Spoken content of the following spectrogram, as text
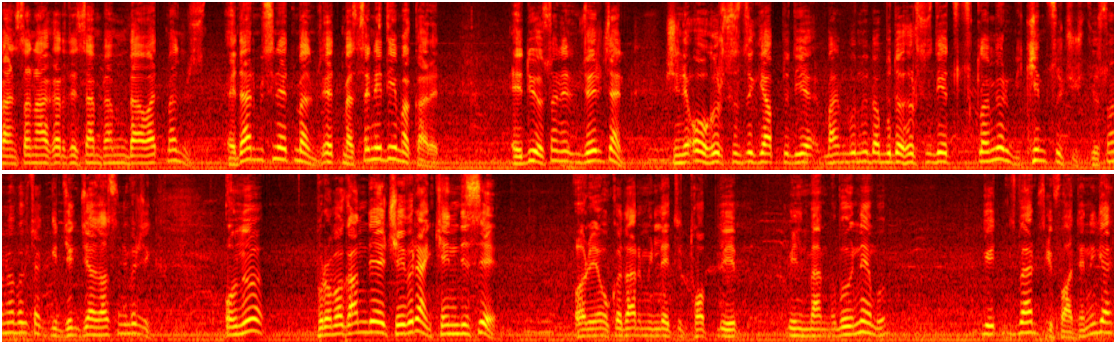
ben sana hakaret etsem ben dava etmez misin? Eder misin etmez misin? Etmezsen ne diyeyim hakaret? Ediyorsan e- vereceksin. Şimdi o hırsızlık yaptı diye ben bunu da bu da hırsız diye tutuklamıyorum ki. Kim suç işliyor? Sonra bakacak gidecek cezasını verecek. Onu propagandaya çeviren kendisi. Oraya o kadar milleti toplayıp bilmem bu ne bu? Git ver ifadeni gel.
